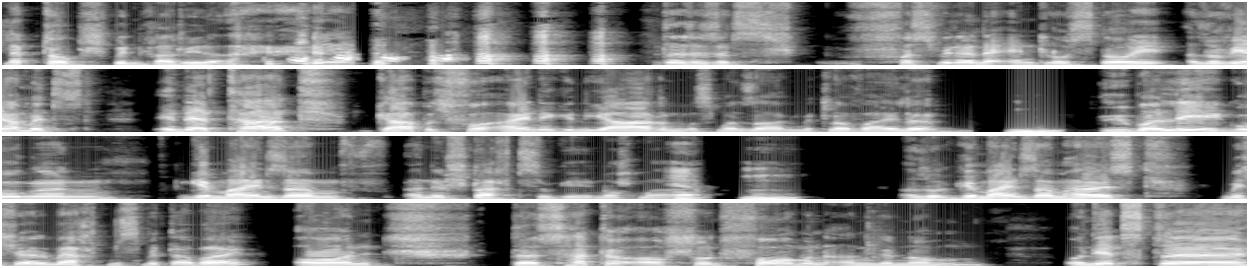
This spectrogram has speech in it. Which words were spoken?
Laptop spinnt gerade wieder. das ist jetzt fast wieder eine Endlos-Story. Also wir haben jetzt in der Tat gab es vor einigen Jahren, muss man sagen, mittlerweile, mhm. Überlegungen, gemeinsam an den Start zu gehen nochmal. Ja. Mhm. Also gemeinsam heißt Michael Mertens mit dabei. Und das hatte auch schon Formen angenommen. Und jetzt, äh,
